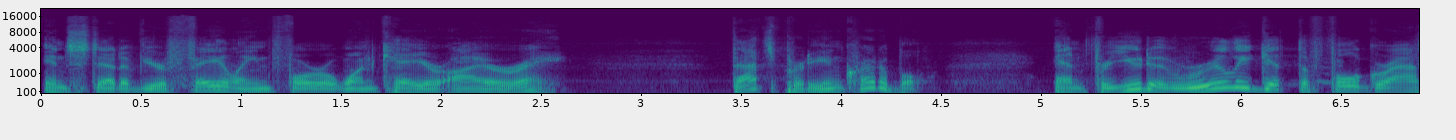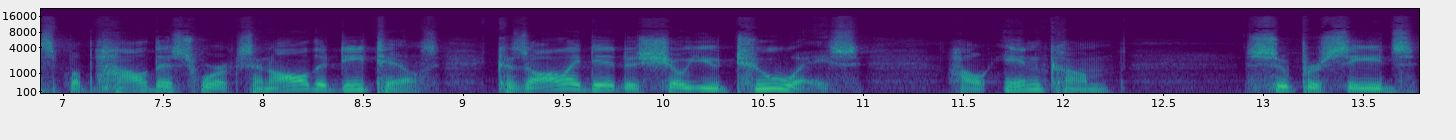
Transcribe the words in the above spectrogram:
instead of your failing 401k or IRA. That's pretty incredible. And for you to really get the full grasp of how this works and all the details, because all I did is show you two ways how income supersedes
